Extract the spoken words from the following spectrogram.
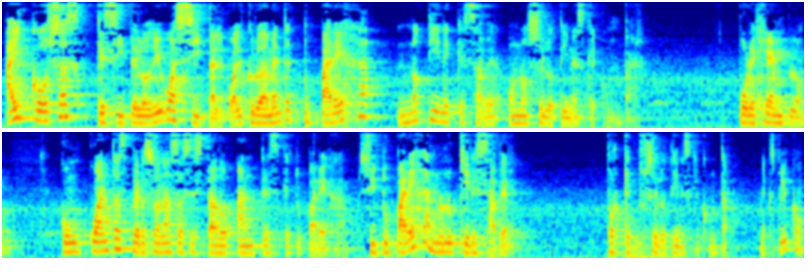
hay cosas que si te lo digo así, tal cual, crudamente, tu pareja no tiene que saber o no se lo tienes que contar. Por ejemplo, ¿con cuántas personas has estado antes que tu pareja? Si tu pareja no lo quiere saber, ¿por qué tú se lo tienes que contar? ¿Me explico?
